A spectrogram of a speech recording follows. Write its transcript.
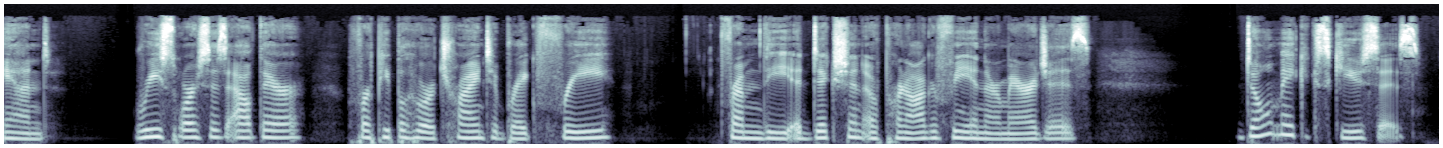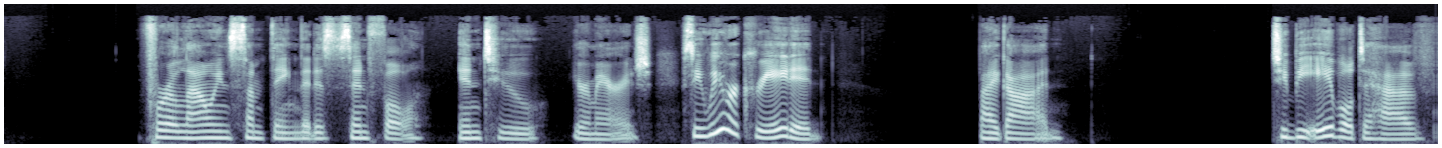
and resources out there for people who are trying to break free from the addiction of pornography in their marriages. Don't make excuses for allowing something that is sinful into your marriage. See, we were created by God to be able to have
